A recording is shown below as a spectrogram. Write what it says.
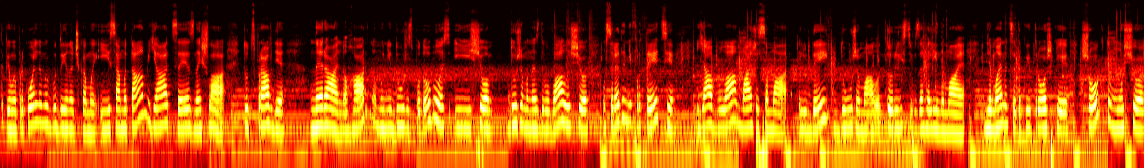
такими прикольними будиночками. І саме там я це знайшла. Тут справді нереально гарно, мені дуже сподобалось, і що дуже мене здивувало, що усередині фортеці я була майже сама. Людей дуже мало, туристів взагалі немає. Для мене це такий трошки шок, тому що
